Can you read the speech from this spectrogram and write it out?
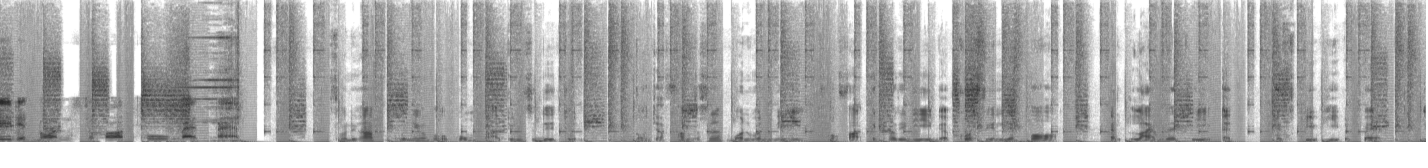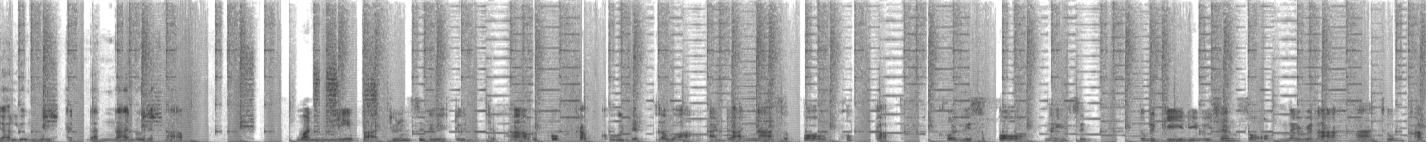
ที่เด็ดบอลสปอร์ตผู้ 88 สวัสดีครับ วันนี้มาพบกับผมป่าจุนสุดเดือจุนก่อนจะฟังกระแสบอลวันนี้ ขอฝากเป็นข้าที่ดีแบบโคตรเสียนเรียกพ่อ แอดไลน์มาได้ที่แอด @spp 88อย่าลืมมีแอดด้านหน้าด้วยนะครับ วันนี้ป่าจุนสะดือจุนจะพาไปพบกับคู่เด็ดระหว่างอาดาน่าสปอร์พบกับโคลิสปอร์ในศึกตุรกีดิวิชั่น2ในเวลา5ทุ่มครับ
